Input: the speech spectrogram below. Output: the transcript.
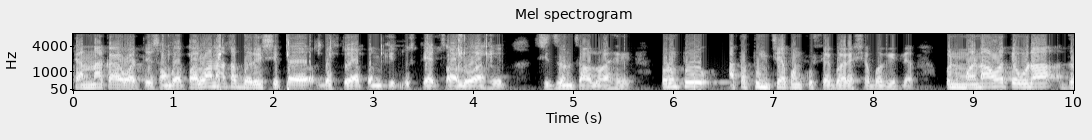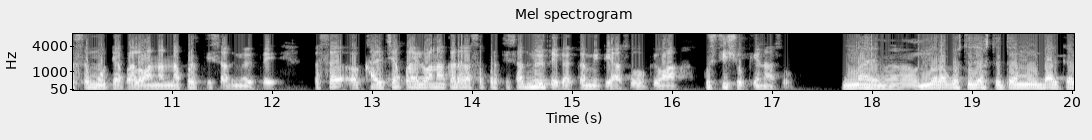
त्यांना काय वाटते सांगूया? पलवान आता बरेचसे बघतोय आपण की कुस्त्या चालू आहेत. सीझन चालू आहे. परंतु आता तुमच्या पण कुस्त्या बऱ्याचशा बघितल्या. पण म्हणावं तेवढा जसं मोठ्या पलवानांना प्रतिसाद मिळतंय तसं खालच्या पैलवानाकडे असं प्रतिसाद मिळते का? कमिटी असो किंवा कुस्ती शौकीन असो? नाही नोरा कुस्ती जास्त त्यामुळे बारक्या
